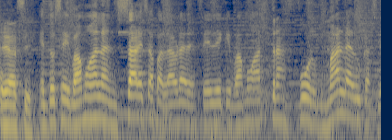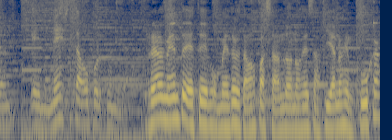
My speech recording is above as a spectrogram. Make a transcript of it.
Es así. Entonces vamos a lanzar esa palabra de fe de que vamos a transformar la educación en esta oportunidad. Realmente este momento que estamos pasando nos desafía, nos empuja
